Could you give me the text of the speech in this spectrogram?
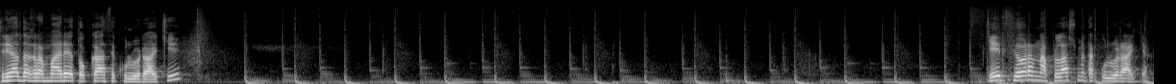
«30 γραμμάρια το κάθε κουλουράκι Και ήρθε η ώρα να πλάσουμε τα κουλουράκια.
